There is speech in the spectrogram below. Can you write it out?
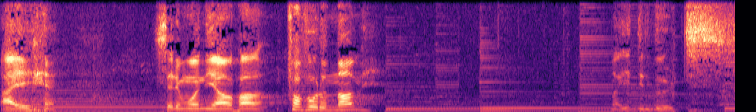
Aí, cerimonial fala, por favor, o nome? Maria de Lourdes.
